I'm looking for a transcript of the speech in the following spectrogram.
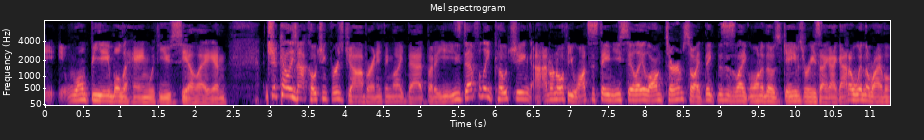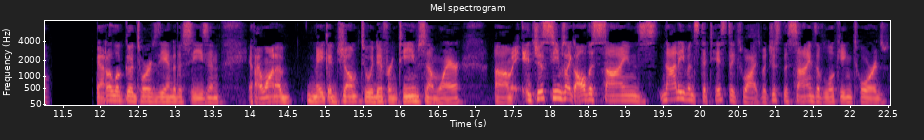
it won't be able to hang with UCLA. And Chip Kelly's not coaching for his job or anything like that, but he's definitely coaching. I don't know if he wants to stay in UCLA long term. So I think this is like one of those games where he's like, I got to win the rival got to look good towards the end of the season. If I want to make a jump to a different team somewhere, um, it just seems like all the signs, not even statistics wise, but just the signs of looking towards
